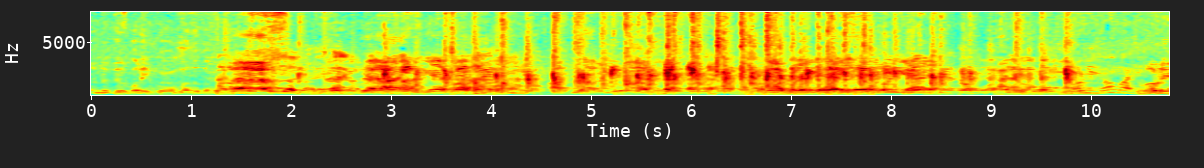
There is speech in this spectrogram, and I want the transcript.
નગરપાલિકામાં તો તમે ભાઈ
